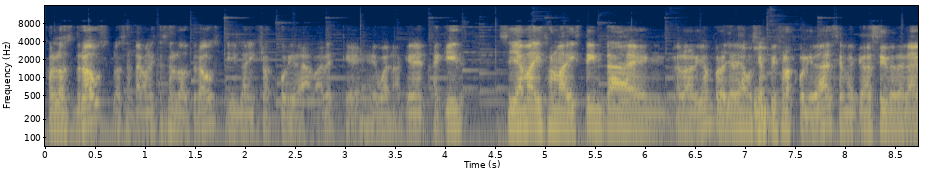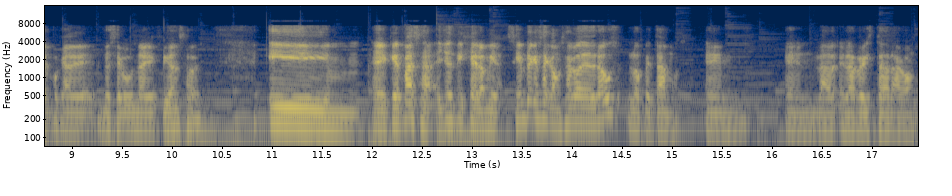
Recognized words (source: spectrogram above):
con los Drows, los antagonistas son los Drows y la infraoscuridad, ¿vale? Que bueno, aquí, aquí se llama de forma distinta en el Orión, pero yo llamo siempre infraoscuridad, se me quedó así desde la época de, segunda edición, ¿sabes? Y eh, ¿qué pasa? Ellos dijeron, mira, siempre que sacamos algo de Drows, lo petamos en, en la, revista Dragón.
